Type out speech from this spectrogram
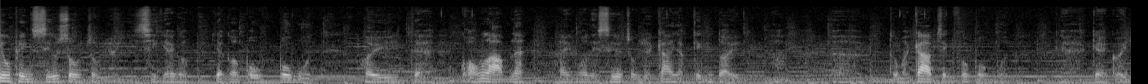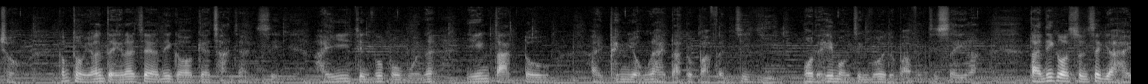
招聘少數族裔而設嘅一個一個部部門去誒廣納咧，係我哋少數族裔加入警隊嚇誒，同埋加入政府部門嘅嘅舉措。咁同樣地咧，即係呢個嘅殘疾人士喺政府部門咧已經達到係聘用咧係達到百分之二，我哋希望政府去到百分之四啦。但係呢個信息又係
